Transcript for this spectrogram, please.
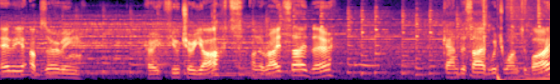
Evie observing her future yachts on the right side there. Can't decide which one to buy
